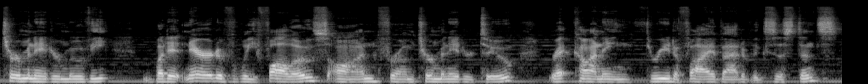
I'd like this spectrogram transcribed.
Terminator movie, but it narratively follows on from Terminator 2, retconning three to five out of existence.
